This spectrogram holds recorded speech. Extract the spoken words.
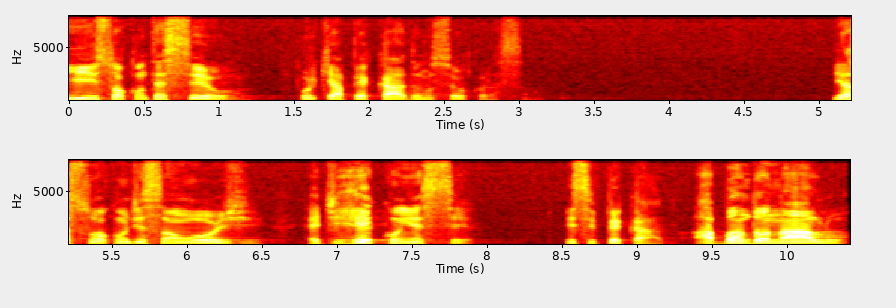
E isso aconteceu porque há pecado no seu coração. E a sua condição hoje é de reconhecer esse pecado, abandoná-lo,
